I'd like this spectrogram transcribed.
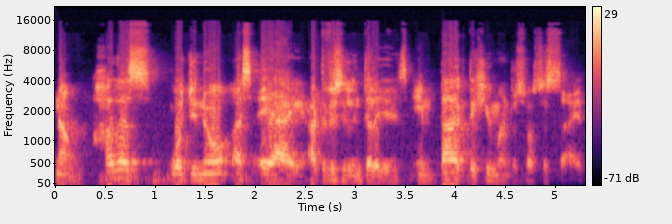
Now, how does what you know as AI, artificial intelligence, impact the human resources side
